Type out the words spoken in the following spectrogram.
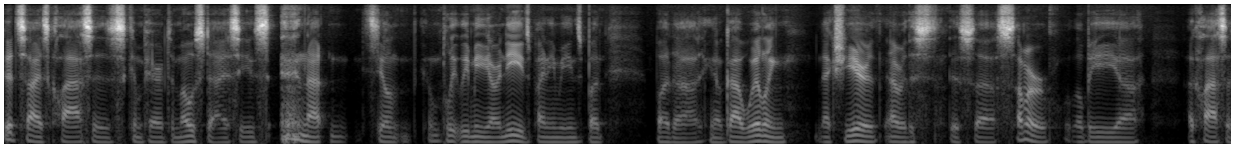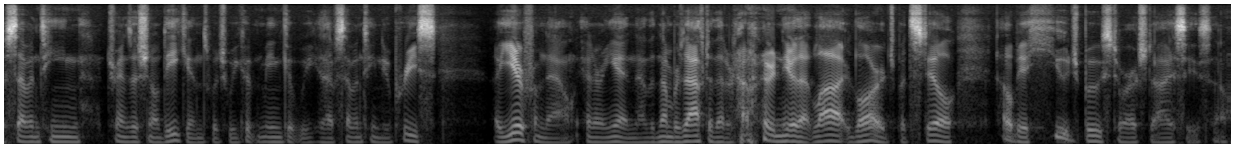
good sized classes compared to most dioceses. Not still completely meeting our needs by any means, but but uh, you know, God willing, next year or this this uh, summer there'll be uh, a class of 17 transitional deacons, which we could mean could we have 17 new priests a year from now entering in. Now the numbers after that are not near that large, but still that'll be a huge boost to our archdiocese. So.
